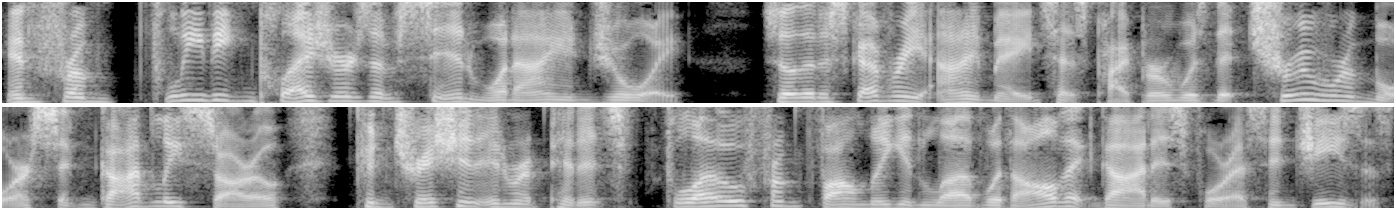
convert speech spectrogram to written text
and from fleeting pleasures of sin would I enjoy? So the discovery I made, says Piper, was that true remorse and godly sorrow, contrition and repentance flow from falling in love with all that God is for us in Jesus.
